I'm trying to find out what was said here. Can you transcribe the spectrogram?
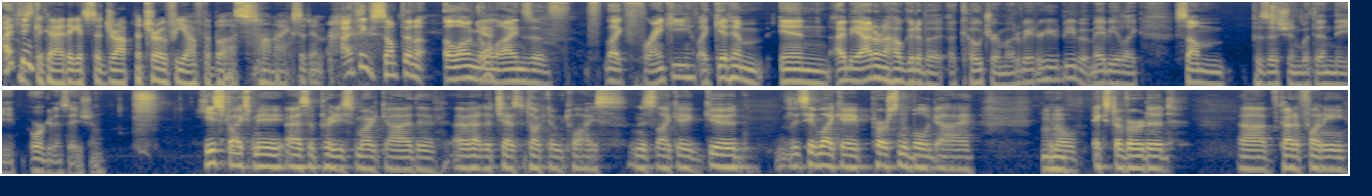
I He's think the guy that gets to drop the trophy off the bus on accident. I think something along the Yeah. lines of like Frankie, like get him in. I mean, I don't know how good of a, a coach or a motivator he would be, but maybe like some position within the organization. He strikes me as a pretty smart guy. The, I've had a chance to talk to him twice, and it's like a good. He seemed like a personable guy, you know, extroverted, uh, kind of funny.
